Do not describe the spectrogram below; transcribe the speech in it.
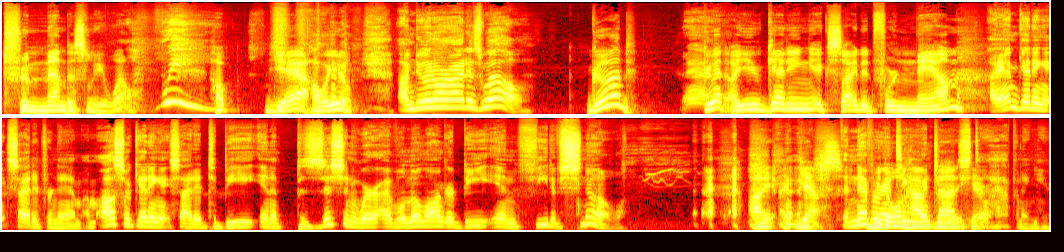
tremendously well. Wee! How, yeah, how are you? I'm doing all right as well. Good. Yeah. Good. Are you getting excited for NAMM? I am getting excited for NAMM. I'm also getting excited to be in a position where I will no longer be in feet of snow. I, I yes. The we never-ending don't have winter that is here. still happening here.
